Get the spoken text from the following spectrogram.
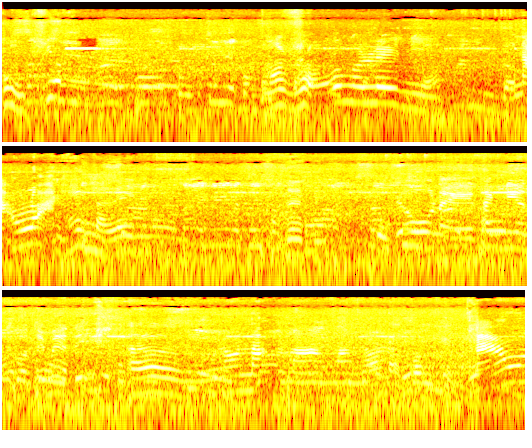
Khủng khiếp. Nó rỗ nó lên thì não loạn hết cả lên Của cái ô này thanh niên còn thấy mệt ý. ờ. Nó nặng mà mà nó lại còn tháo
